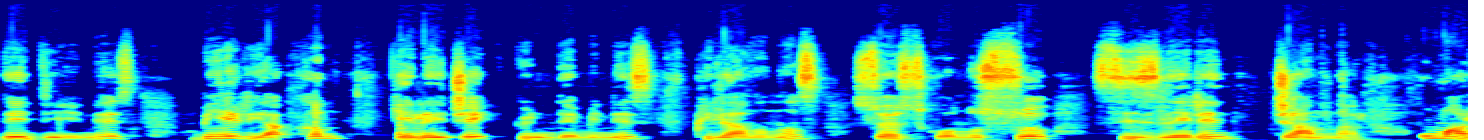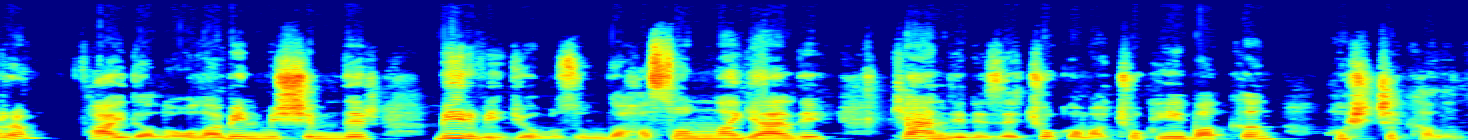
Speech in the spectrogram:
dediğiniz bir yakın gelecek gündeminiz, planınız söz konusu sizlerin canlar. Umarım faydalı olabilmişimdir. Bir videomuzun daha sonuna geldik. Kendinize çok ama çok iyi bakın. Hoşçakalın.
